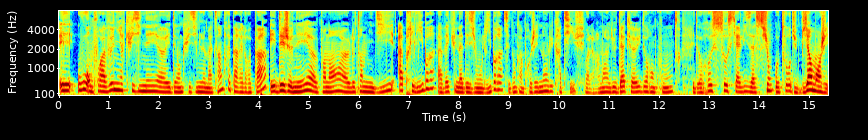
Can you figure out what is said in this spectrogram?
et où on pourra venir cuisiner, aider en cuisine le matin, préparer le repas et déjeuner pendant le temps de midi à prix libre avec une adhésion libre. C'est donc un projet non lucratif. Voilà, vraiment un lieu d'accueil, de rencontre et de socialisation autour du bien manger.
